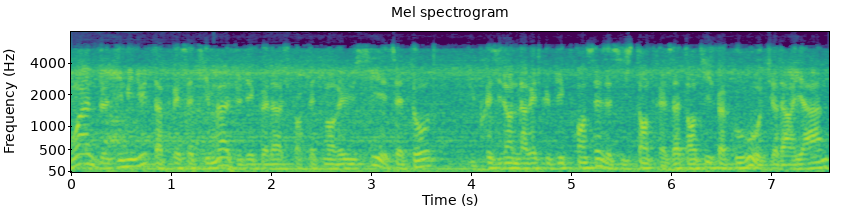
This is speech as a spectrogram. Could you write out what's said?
Moins de dix minutes après cette image du décollage parfaitement réussi et cette autre du président de la République française assistant très attentif à Kourou au tir d'Ariane,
